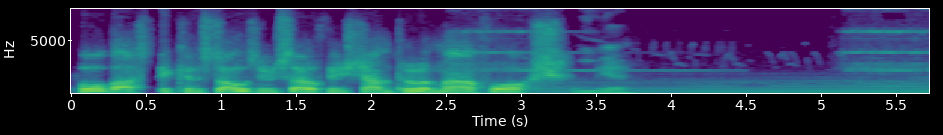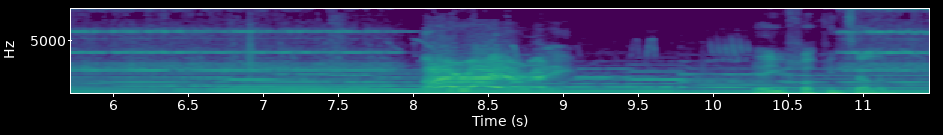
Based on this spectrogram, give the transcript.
Poor bastard consoles himself in shampoo and mouthwash. Yeah. Yeah, you fucking tell him.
